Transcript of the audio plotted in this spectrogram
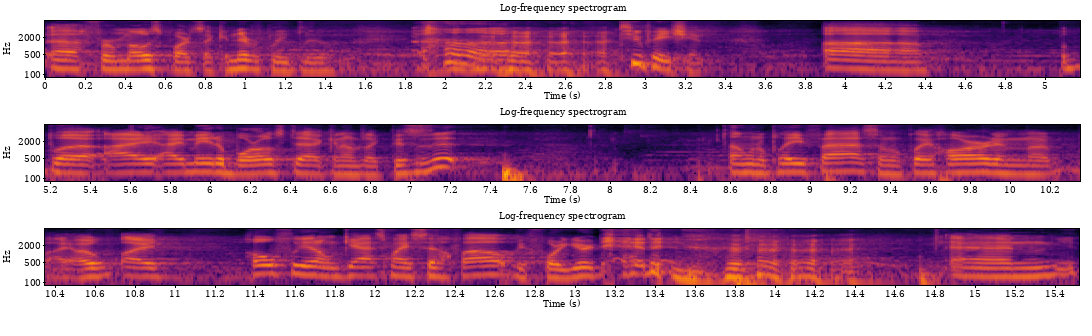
uh, for most parts. I can never play blue. Too patient. Uh, but I, I made a Boros deck, and I was like, this is it. I'm gonna play fast. I'm gonna play hard, and I, I, I hopefully I don't gas myself out before you're dead. and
